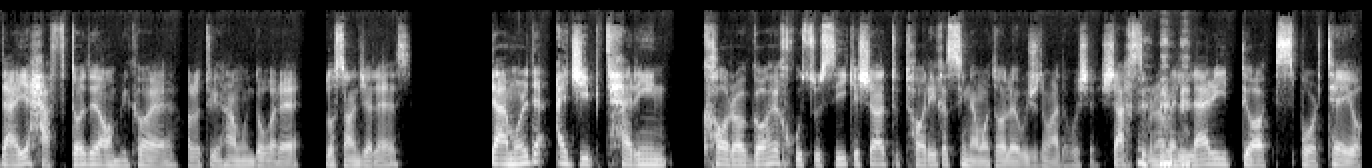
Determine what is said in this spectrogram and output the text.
دهه هفتاد آمریکاه حالا توی همون دوباره لس آنجلس در مورد عجیب ترین کاراگاه خصوصی که شاید تو تاریخ سینما تا وجود اومده باشه. شخصی به نام لری داک اسپورتلو.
